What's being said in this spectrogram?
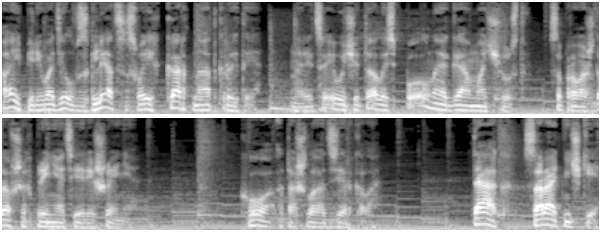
Ай переводил взгляд со своих карт на открытые. На лице его читалась полная гамма чувств, сопровождавших принятие решения. Хо отошла от зеркала. «Так, соратнички,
